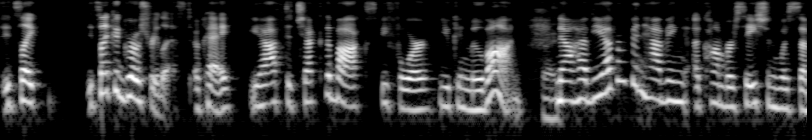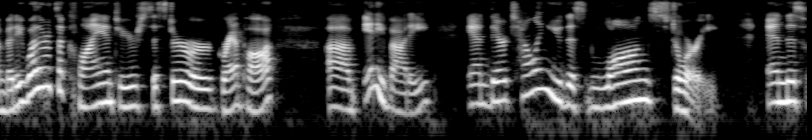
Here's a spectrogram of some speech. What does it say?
it's like it's like a grocery list, okay? You have to check the box before you can move on. Right. Now, have you ever been having a conversation with somebody, whether it's a client or your sister or grandpa, um, anybody, and they're telling you this long story. And this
